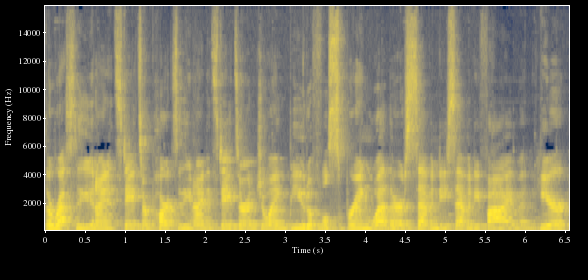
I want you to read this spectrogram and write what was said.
the rest of the United States or parts of the United States are enjoying beautiful spring weather, 70, 75, and here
